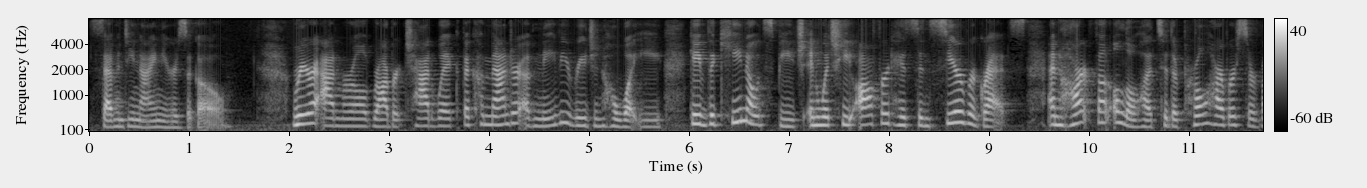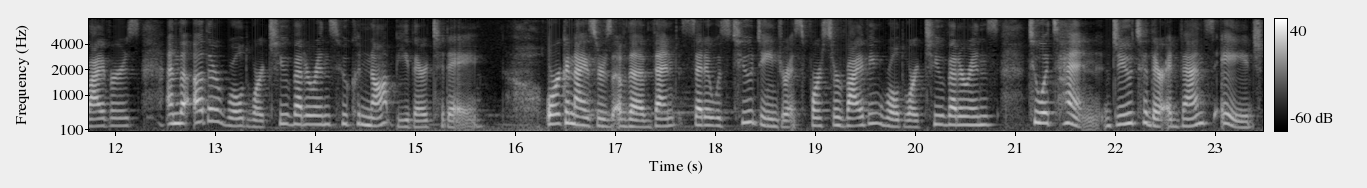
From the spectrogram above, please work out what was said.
79 years ago. Rear Admiral Robert Chadwick, the commander of Navy Region Hawaii, gave the keynote speech in which he offered his sincere regrets and heartfelt aloha to the Pearl Harbor survivors and the other World War II veterans who could not be there today. Organizers of the event said it was too dangerous for surviving World War II veterans to attend due to their advanced age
